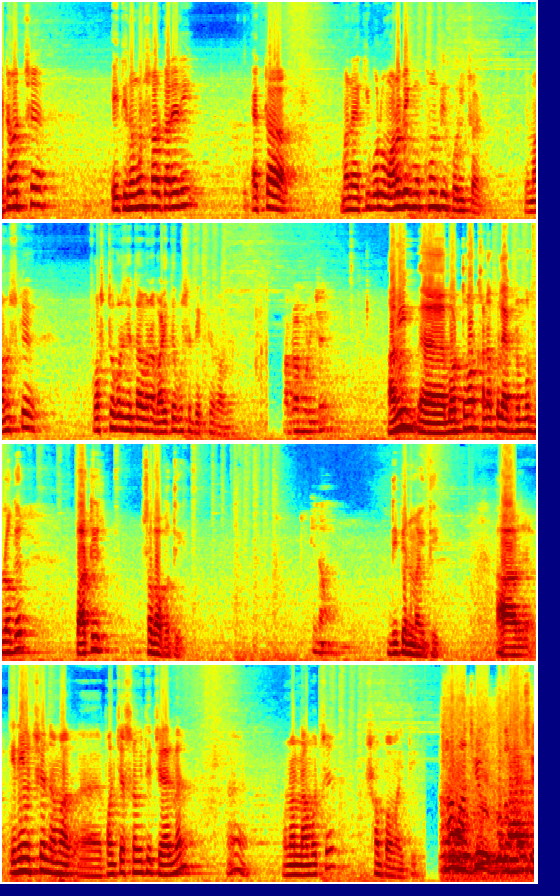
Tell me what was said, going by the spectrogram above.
এটা হচ্ছে এই তৃণমূল সরকারেরই একটা মানে কি বলব, মানবিক মুখ্যমন্ত্রীর পরিচয়। মানুষকে কষ্ট করে যেতে হবে না বাড়িতে বসে দেখতে পাবে আপনার পরিচয়? আমি বর্তমান খানাকুল এক নম্বর ব্লকের পার্টির সভাপতি। কি নাম? দীপেন মাইতি। আর ইনি হচ্ছেন আমার পঞ্চায়েত সমিতির চেয়ারম্যান হ্যাঁ ওনার নাম হচ্ছে শম্পা মাইতি। ধাম আজকে উদ্বোধন হচ্ছে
